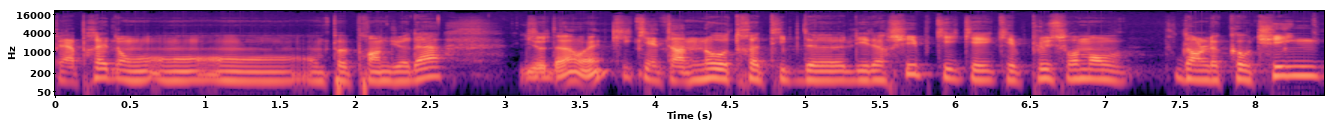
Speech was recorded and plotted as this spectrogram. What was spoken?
puis après, on, on- on peut prendre Yoda, Yoda, ouais. qui, qui est un autre type de leadership, qui, qui est, qui est plus vraiment dans le coaching,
